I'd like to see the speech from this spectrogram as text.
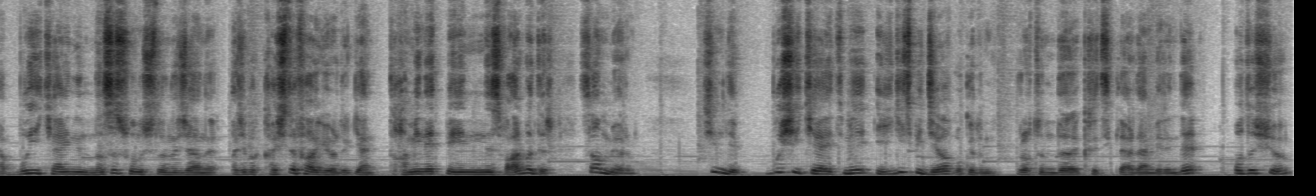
ya bu hikayenin nasıl sonuçlanacağını acaba kaç defa gördük? Yani tahmin etmeyeniniz var mıdır? Sanmıyorum. Şimdi bu şikayetime ilginç bir cevap okudum Rotten'da kritiklerden birinde. O da şu.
